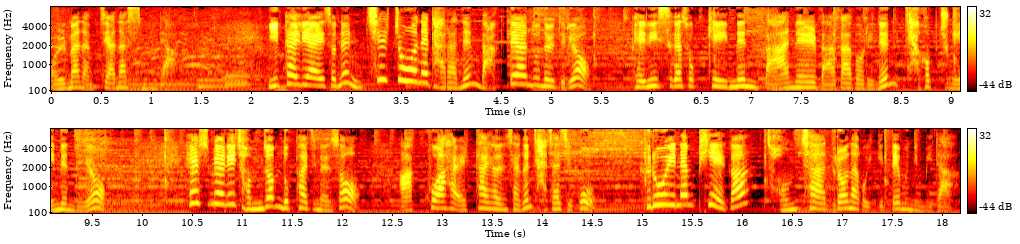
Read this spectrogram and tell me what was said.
얼마 남지 않았습니다. 이탈리아에서는 7조 원에 달하는 막대한 돈을 들여 베니스가 속해 있는 만을 막아버리는 작업 중에 있는데요. 해수면이 점점 높아지면서 아쿠아 할타 현상은 잦아지고 그로 인한 피해가 점차 늘어나고 있기 때문입니다.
